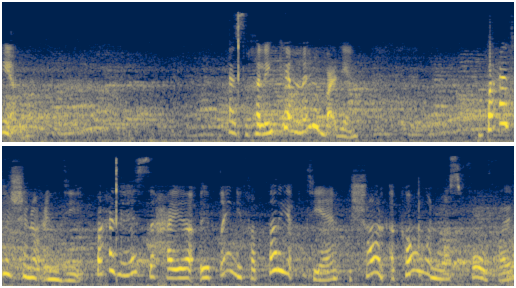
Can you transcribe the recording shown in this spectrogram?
يلا هسه خلينا نكمل وبعدين بعدها شنو عندي؟ بعدها هسه حيعطيني في الطريقتين شلون أكون مصفوفة،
